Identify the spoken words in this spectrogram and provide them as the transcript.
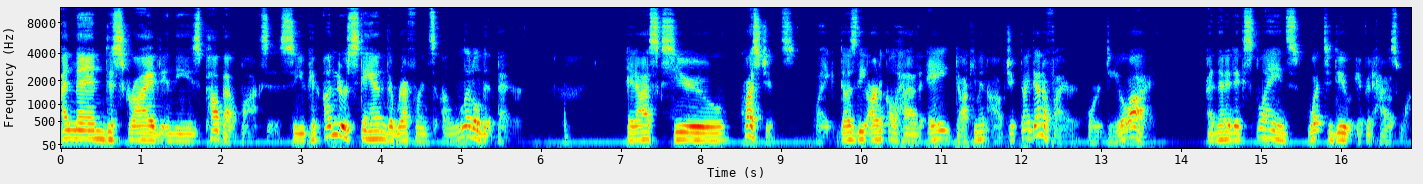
and then described in these pop-out boxes so you can understand the reference a little bit better. It asks you questions like, does the article have a document object identifier or DOI? And then it explains what to do if it has one.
